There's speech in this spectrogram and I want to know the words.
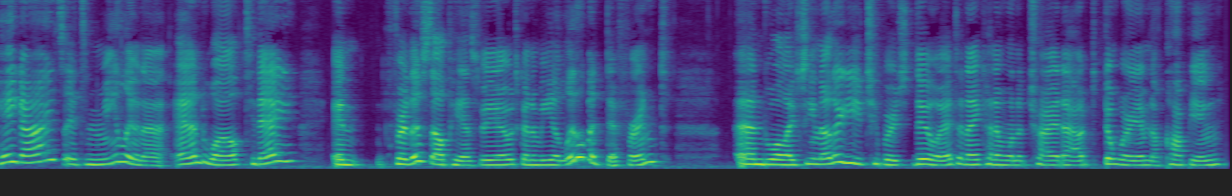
Hey guys, it's me Luna, and well, today, and for this LPS video, it's going to be a little bit different. And well, I've seen other YouTubers do it, and I kind of want to try it out. Don't worry, I'm not copying.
